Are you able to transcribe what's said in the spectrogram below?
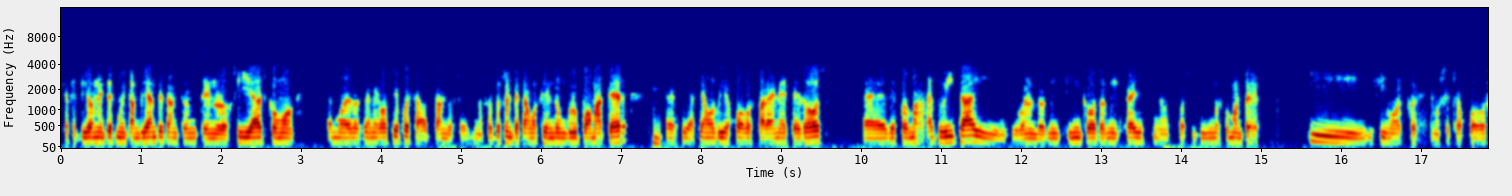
que efectivamente es muy cambiante tanto en tecnologías como en modelos de negocio, pues adaptándose. Nosotros empezamos siendo un grupo amateur, es decir, hacíamos videojuegos para NS2 eh, de forma gratuita y, bueno, en 2005 o 2006 nos constituimos como empresa y hicimos, pues hemos hecho juegos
